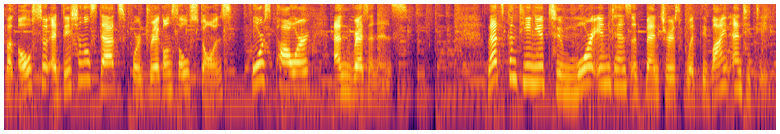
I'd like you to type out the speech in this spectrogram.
but also additional stats for Dragon Soul Stones, Force Power, and Resonance. Let's continue to more intense adventures with Divine Entity.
